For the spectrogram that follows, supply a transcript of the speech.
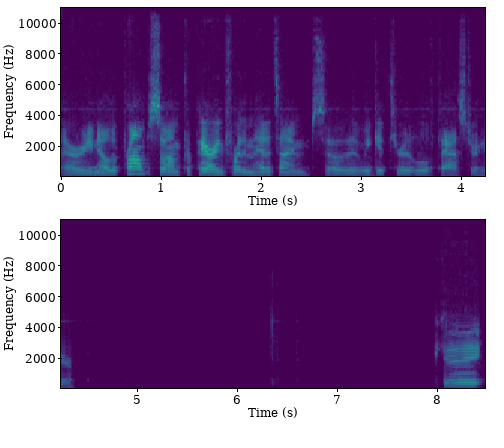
I already know the prompts, so I'm preparing for them ahead of time so that we get through it a little faster here. Okay.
